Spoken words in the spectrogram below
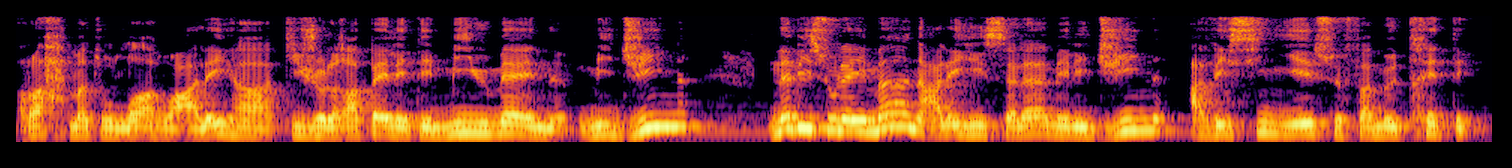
rahmatullahu alayha, qui je le rappelle était mi-humaine, mi-djinn, Nabi Sulaiman alayhi salam et les djinns avaient signé ce fameux traité.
